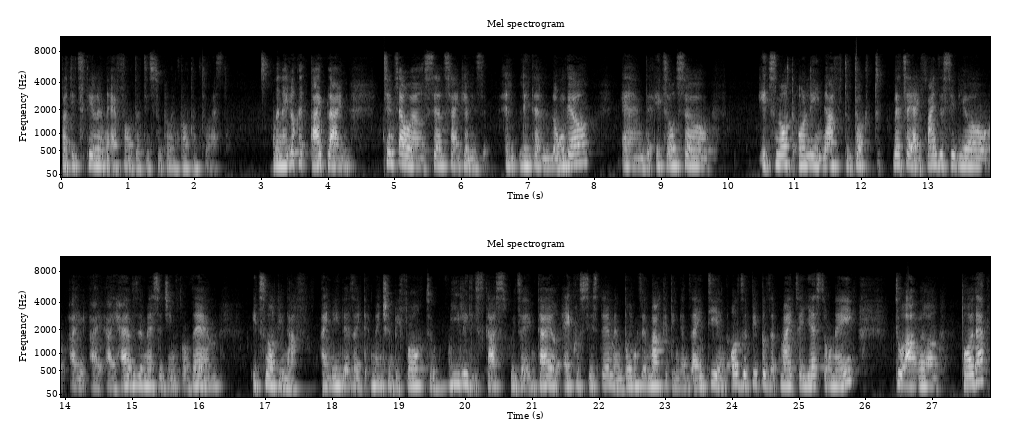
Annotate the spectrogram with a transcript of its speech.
but it's still an effort that is super important to us. When I look at pipeline, since our sales cycle is a little longer, and it's also it's not only enough to talk to, let's say I find the CDO, I, I, I have the messaging for them, it's not enough. I need, as I mentioned before, to really discuss with the entire ecosystem and bring the marketing and the IT and all the people that might say yes or nay to our product.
